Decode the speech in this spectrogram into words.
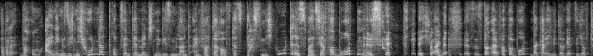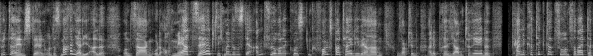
Aber warum einigen sich nicht 100% der Menschen in diesem Land einfach darauf, dass das nicht gut ist, weil es ja verboten ist. ich meine, es ist doch einfach verboten. Da kann ich mich doch jetzt nicht auf Twitter hinstellen und das machen ja die alle und sagen, oder auch Merz selbst, ich meine, das ist der Anführer der größten Volkspartei, die wir haben, und sagt eine brillante Rede. Keine Kritik dazu und so weiter.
